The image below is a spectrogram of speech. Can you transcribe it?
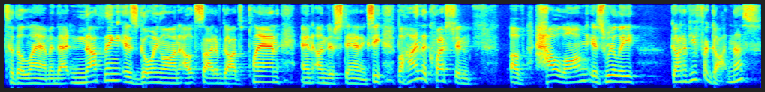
to the Lamb, and that nothing is going on outside of God's plan and understanding. See, behind the question of how long is really, God, have you forgotten us?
